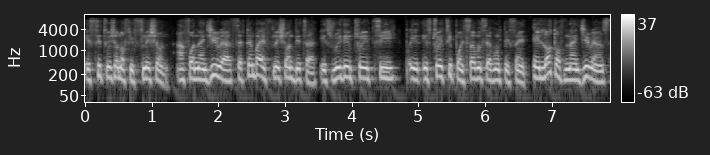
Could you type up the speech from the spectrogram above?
a situation of inflation. And for Nigeria, September inflation data is reading 20 is 20.77%. A lot of Nigerians,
